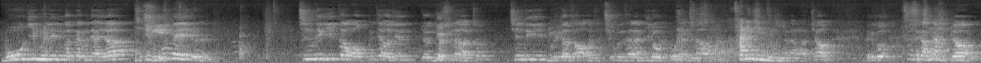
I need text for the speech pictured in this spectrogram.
모기 물리는 것 때문이 아니라 진드기. 죽음에 이르는 진드기 또 엊그제 어제 저 뉴스 나왔죠? 진드기 물려서 어제 죽은 사람 1호 올해 나왔다. 살인 진드기. 나왔죠? 그리고 수수감기병,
